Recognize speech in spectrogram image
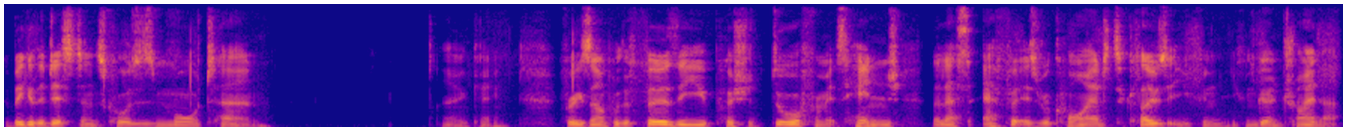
the bigger the distance causes more turn. Okay. For example, the further you push a door from its hinge, the less effort is required to close it. You can you can go and try that.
